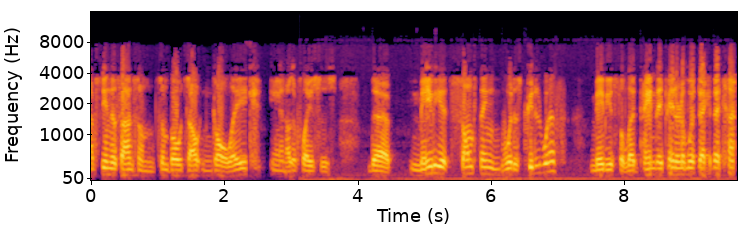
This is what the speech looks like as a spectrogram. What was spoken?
I've seen this on some some boats out in Gull Lake and other places that maybe it's something wood is treated with. Maybe it's the lead paint they painted them with back at that time.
